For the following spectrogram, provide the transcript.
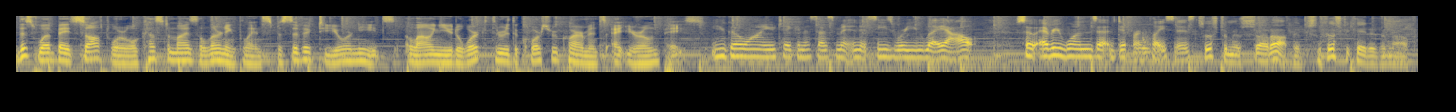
This web based software will customize the learning plan specific to your needs, allowing you to work through the course requirements at your own pace. You go on, you take an assessment, and it sees where you lay out, so everyone's at different places. The system is set up, it's sophisticated enough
